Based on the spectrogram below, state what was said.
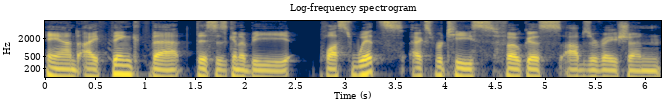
And I think that this is going to be plus wits, expertise, focus, observation.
